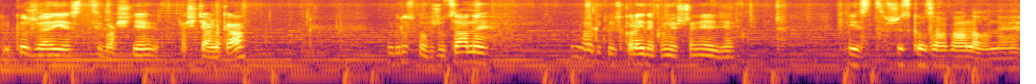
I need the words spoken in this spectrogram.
tylko że jest właśnie ta ścianka. Gruz powrzucany. No i tu jest kolejne pomieszczenie, gdzie jest wszystko zawalone.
